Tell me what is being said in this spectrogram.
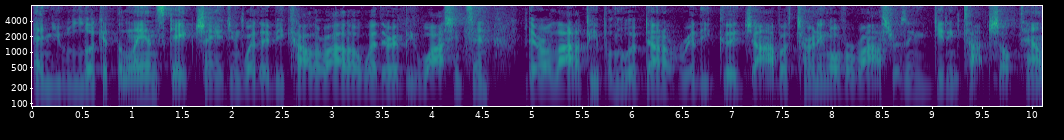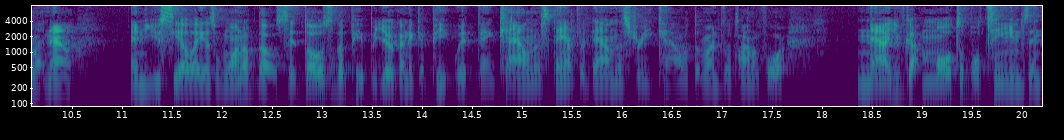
And you look at the landscape changing, whether it be Colorado, whether it be Washington. There are a lot of people who have done a really good job of turning over rosters and getting top shelf talent now. And UCLA is one of those. So those are the people you're going to compete with. Then Cal and Stanford down the street, Cal with the run to the Final Four now you've got multiple teams, and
